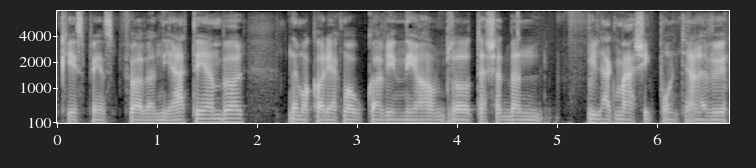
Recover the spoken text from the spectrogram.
készpénzt fölvenni ATM-ből, nem akarják magukkal vinni az adott esetben világ másik pontján levő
